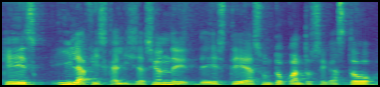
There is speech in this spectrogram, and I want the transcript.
que es, y la fiscalización de, de este asunto, cuánto se gastó,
